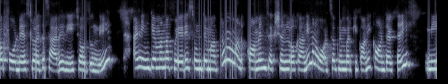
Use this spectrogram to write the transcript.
ఆర్ ఫోర్ డేస్లో అయితే శారీ రీచ్ అవుతుంది. అండ్ ఇంకేమన్నా క్వేరీస్ ఉంటే మాత్రం మన కామెంట్ సెక్షన్లో కానీ మన వాట్సాప్ నెంబర్కి కానీ కాంటాక్ట్ అయ్యి మీ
